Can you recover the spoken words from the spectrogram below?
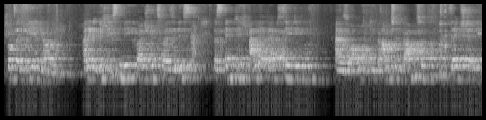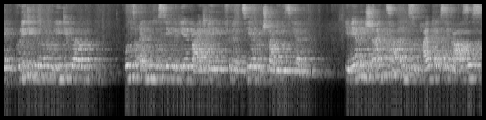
schon seit vielen Jahren. Einer der wichtigsten Wege beispielsweise ist, dass endlich alle Erwerbstätigen, also auch die Beamtinnen und Beamte, Selbstständigen, Politikerinnen und Politiker, unser Rentensystem mit ihren Beiträgen finanzieren und stabilisieren. Je mehr Menschen einzahlen, desto breiter ist die Basis,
